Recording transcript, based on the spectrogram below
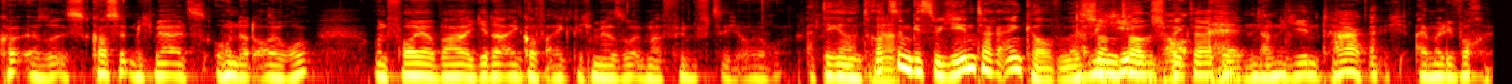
also es kostet mich mehr als 100 Euro. Und vorher war jeder Einkauf eigentlich mehr so immer 50 Euro. Digga, und trotzdem gehst du jeden Tag einkaufen. Das ist Noch schon ein nicht teures Spektakel. Oh, äh, noch nicht jeden Tag, ich, einmal die Woche.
